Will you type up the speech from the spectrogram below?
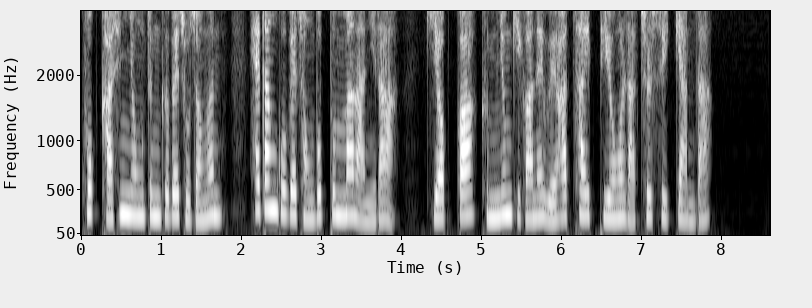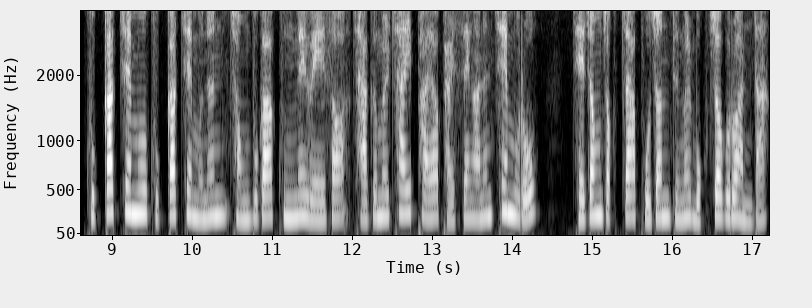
국가신용 등급의 조정은 해당국의 정부뿐만 아니라 기업과 금융기관의 외화 차입 비용을 낮출 수 있게 한다. 국가채무 국가채무는 정부가 국내외에서 자금을 차입하여 발생하는 채무로 재정적자 보전 등을 목적으로 한다.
